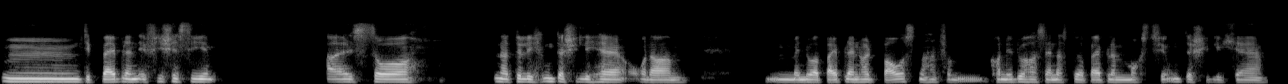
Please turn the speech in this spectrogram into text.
mm, die Pipeline Efficiency also natürlich unterschiedliche oder wenn du eine Pipeline halt baust, dann kann ja durchaus sein, dass du eine Pipeline machst für unterschiedliche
